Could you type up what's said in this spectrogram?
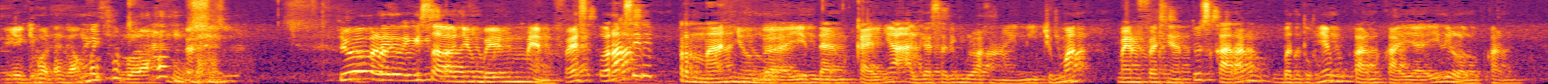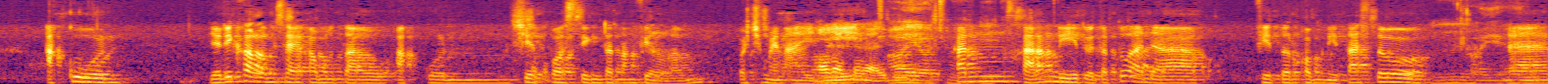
ya gimana nggak match sebelahan Coba balik lagi soal nyobain manifest. Orang sih pernah nyobain dan kayaknya agak sering belakangan ini. Cuma manifestnya tuh sekarang bentuknya bukan kayak ini loh, bukan akun. Jadi kalau misalnya kamu tahu akun shit posting tentang film, Watchmen ID, oh iya kan sekarang di Twitter tuh ada fitur komunitas tuh. Hmm. Oh iya. Dan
